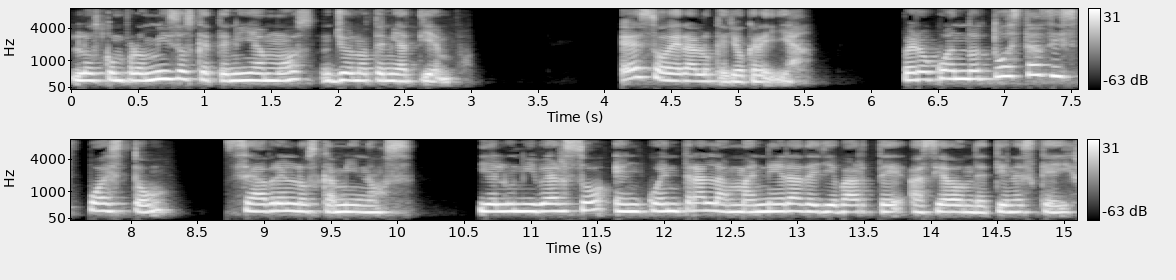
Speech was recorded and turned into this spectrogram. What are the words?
los compromisos que teníamos, yo no tenía tiempo. Eso era lo que yo creía. Pero cuando tú estás dispuesto, se abren los caminos y el universo encuentra la manera de llevarte hacia donde tienes que ir.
